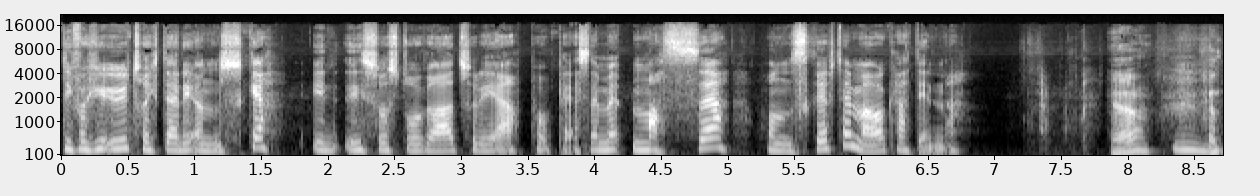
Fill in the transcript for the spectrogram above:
De får ikke uttrykt det de ønsker i, i så stor grad som de gjør på PC. Med masse håndskrift har vi også hatt inne. ja. Men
